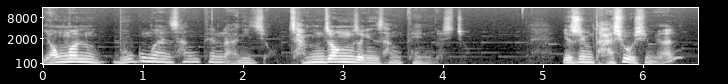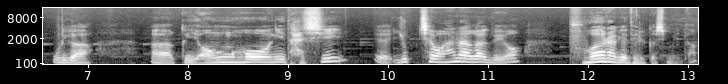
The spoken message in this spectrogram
영원 무궁한 상태는 아니죠. 잠정적인 상태인 것이죠. 예수님 다시 오시면 우리가 아, 그 영혼이 다시 육체와 하나가 되어 부활하게 될 것입니다.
